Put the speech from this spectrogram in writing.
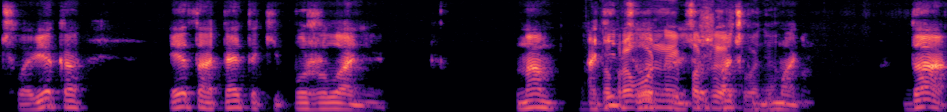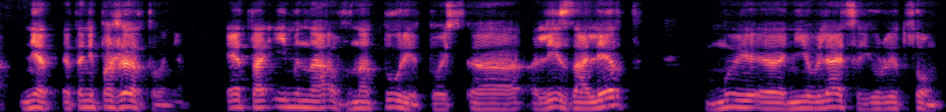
человека это опять-таки по желанию. Нам один человек принесет пачку бумаги. Да, нет, это не пожертвование. Это именно в натуре. То есть э, Лиза Алерт мы э, не является юрлицом.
